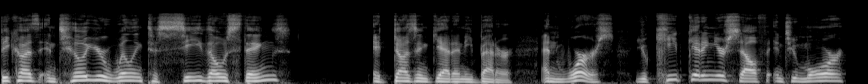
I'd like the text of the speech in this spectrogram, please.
Because until you're willing to see those things, it doesn't get any better. And worse, you keep getting yourself into more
